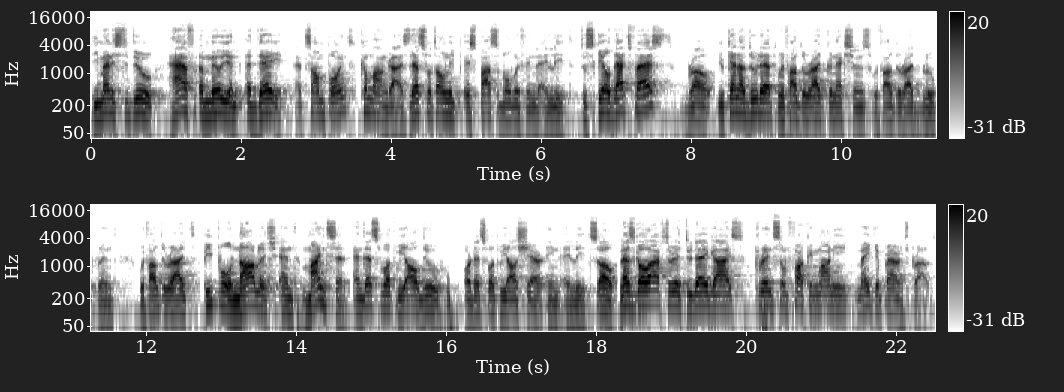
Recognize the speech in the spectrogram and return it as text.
He managed to do half a million a day at some point. Come on, guys. That's what only is possible within the elite. To scale that fast, bro, you cannot do that without the right connections, without the right blueprint, without the right people, knowledge and mindset. And that's what we all do, or that's what we all share in Elite. So let's go after it today, guys. Print some fucking money, make your parents proud.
